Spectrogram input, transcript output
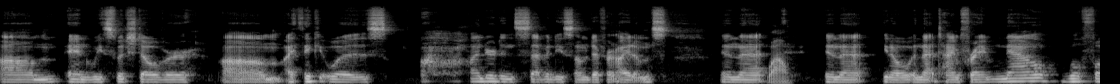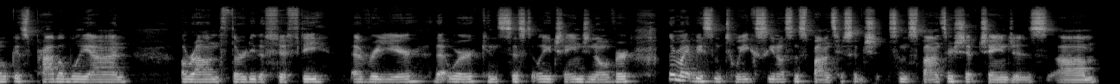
um, and we switched over. Um, I think it was 170 some different items in that. Wow. In that you know in that time frame. Now we'll focus probably on around 30 to 50 every year that we're consistently changing over. There might be some tweaks, you know, some sponsorship, some sponsorship changes, um,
